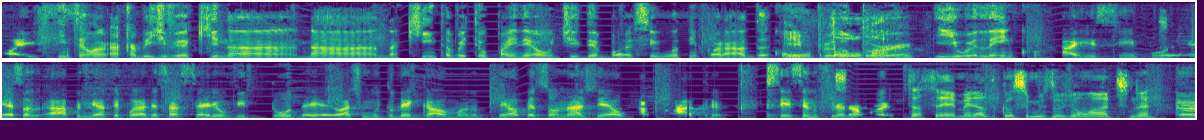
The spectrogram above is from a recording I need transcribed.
Boys? Então, acabei de ver aqui na, na, na quinta vai ter o painel de The Boys segunda temporada com E o produtor e o elenco. Aí sim, pô. Essa, a primeira temporada dessa série eu vi toda. é, Eu acho muito legal, mano. O pior personagem é o Capatra. Eu sei sendo filho da mãe. Essa série é melhor do que os filmes do John Watts, né? Ah,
